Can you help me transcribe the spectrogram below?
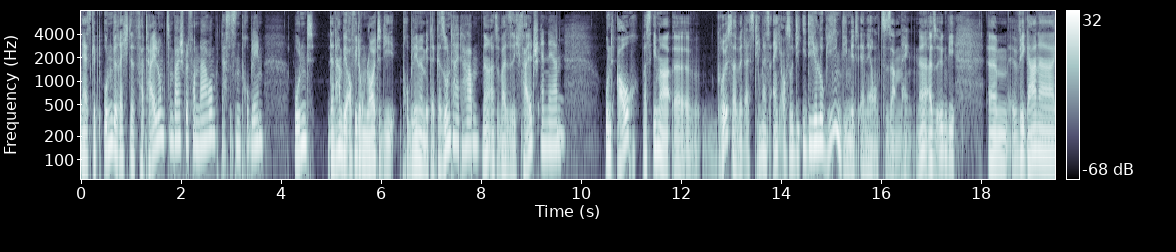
ja, es gibt ungerechte Verteilung zum Beispiel von Nahrung, das ist ein Problem. Und dann haben wir auch wiederum Leute, die Probleme mit der Gesundheit haben, ne, also weil sie sich falsch ernähren. Mhm. Und auch, was immer äh, größer wird als Thema, ist eigentlich auch so die Ideologien, die mit Ernährung zusammenhängen. Ne? Also irgendwie ähm, Veganer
